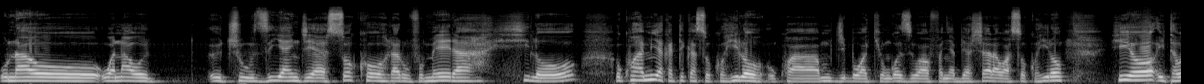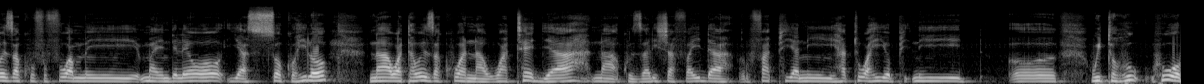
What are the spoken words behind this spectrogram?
unao wanao chuzia nje ya soko la Ruvumera hilo kuhamia katika soko hilo kwa mjibu wa kiongozi wa wafanyabiashara wa soko hilo. Hiyo itaweza kufufua mi, maendeleo ya soko hilo na wataweza kuwa na wateja na kuzalisha faida. Rufaa pia ni hatua hiyo ni uh, wito hu, huo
